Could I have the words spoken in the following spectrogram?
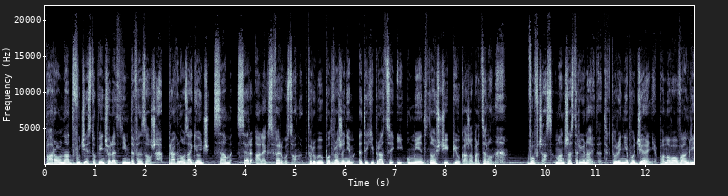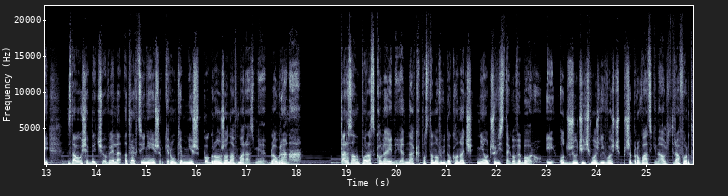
parol na 25-letnim defensorze pragnął zagiąć sam Sir Alex Ferguson, który był pod wrażeniem etyki pracy i umiejętności piłkarza Barcelony. Wówczas Manchester United, który niepodzielnie panował w Anglii, zdawał się być o wiele atrakcyjniejszym kierunkiem niż pogrążona w marazmie Blaugrana. Tarzan po raz kolejny jednak postanowił dokonać nieoczywistego wyboru i odrzucić możliwość przeprowadzki na Old Trafford,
